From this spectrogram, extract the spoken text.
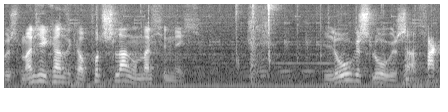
Komisch. Manche kann sie kaputt schlagen und manche nicht. Logisch, logisch. Ah, fuck.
